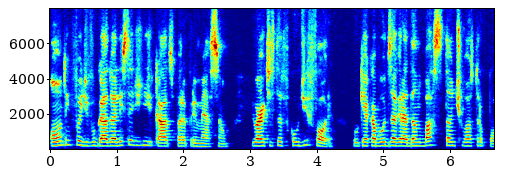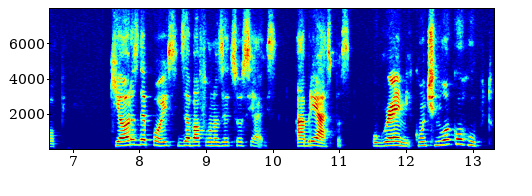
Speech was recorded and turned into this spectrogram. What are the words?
Ontem foi divulgada a lista de indicados para a premiação e o artista ficou de fora, o que acabou desagradando bastante o astropop, que horas depois desabafou nas redes sociais. Abre aspas. O Grammy continua corrupto.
